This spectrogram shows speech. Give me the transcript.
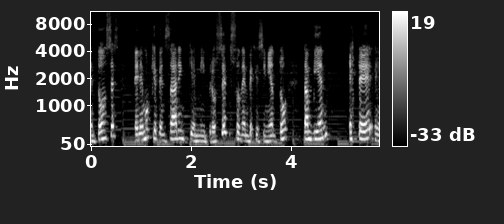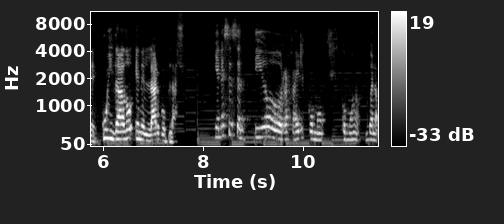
Entonces, tenemos que pensar en que mi proceso de envejecimiento también esté eh, cuidado en el largo plazo. Y en ese sentido, Rafael, como, como, bueno,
